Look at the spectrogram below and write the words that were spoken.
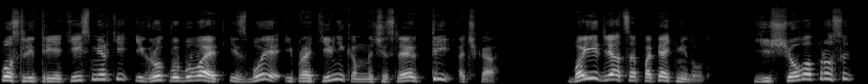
После третьей смерти игрок выбывает из боя и противникам начисляют три очка. Бои длятся по пять минут. Еще вопросы?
